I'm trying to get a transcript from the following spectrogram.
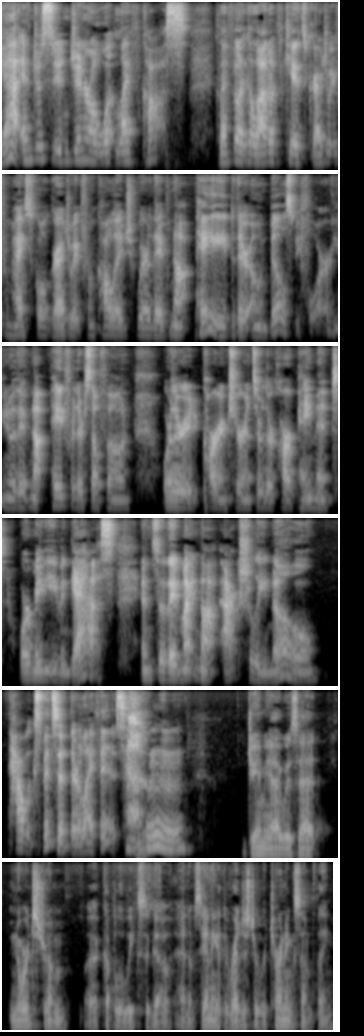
yeah, and just in general, what life costs. Because I feel like a lot of kids graduate from high school, graduate from college where they've not paid their own bills before. You know, they've not paid for their cell phone or their car insurance or their car payment or maybe even gas. And so they might not actually know how expensive their life is. Mm. Jamie, I was at Nordstrom a couple of weeks ago and I'm standing at the register returning something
